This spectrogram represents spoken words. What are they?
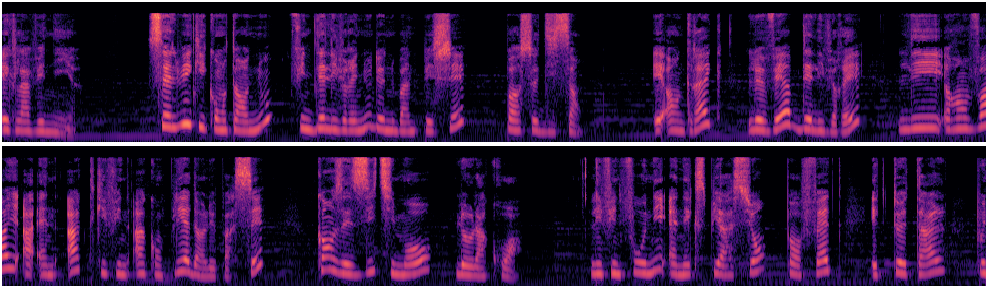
et l'avenir. C'est lui qui compte en nous, fin délivrer nous de nos bonnes péchés par ce disant. Et en grec, le verbe délivrer lui renvoie à un acte qui fin accompli dans le passé, quand Jésus timo le la croix. Il fin fournit une expiation parfaite et totale pour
